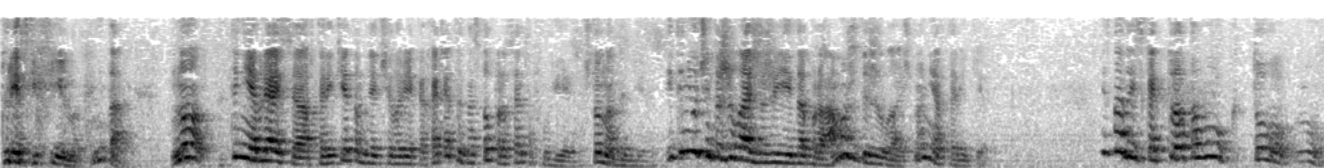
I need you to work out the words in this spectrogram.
турецких фильмов. Не так. Но ты не являешься авторитетом для человека, хотя ты на 100% уверен, что надо делать. И ты не очень-то желаешь же ей добра, а может и желаешь, но не авторитет. И надо искать того, кто ну,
